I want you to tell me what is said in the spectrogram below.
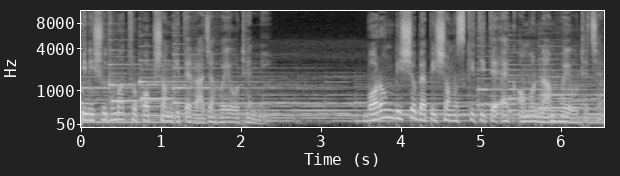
তিনি শুধুমাত্র পপ সঙ্গীতের রাজা হয়ে ওঠেননি। বরং বিশ্বব্যাপী সংস্কৃতিতে এক অমর নাম হয়ে উঠেছেন।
